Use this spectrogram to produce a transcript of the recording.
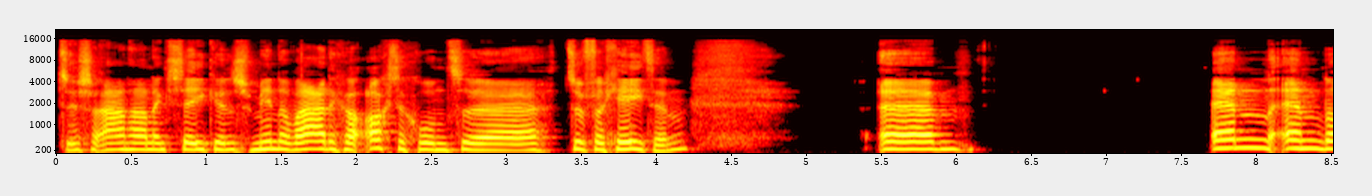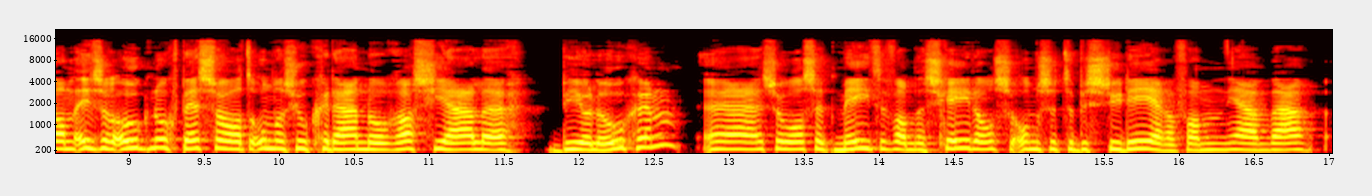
tussen aanhalingstekens minderwaardige achtergrond uh, te vergeten. Um, en, en dan is er ook nog best wel wat onderzoek gedaan door raciale biologen. Uh, zoals het meten van de schedels om ze te bestuderen. Van ja, waar,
